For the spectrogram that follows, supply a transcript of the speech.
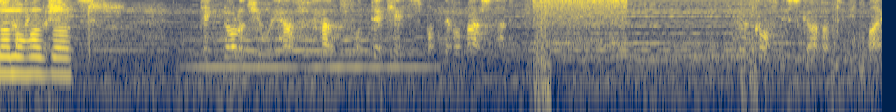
nanohazard. Hazard. Technology we have had for decades but never mastered. Murkoff discovered in my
